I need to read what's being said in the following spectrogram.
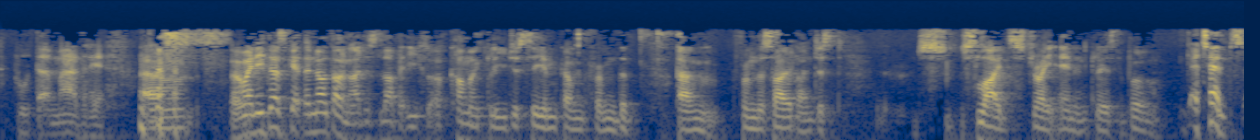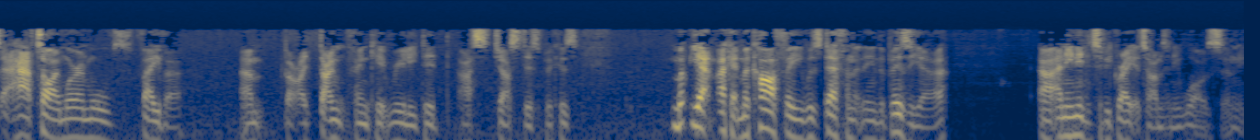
Puta madre. Um, but when he does get the nod on, I just love it. He sort of comically, you just see him come from the um, from the sideline, just s- slides straight in and clears the ball. Attempts at half time were in Wolves' favour, um, but I don't think it really did us justice because, M- yeah, okay, McCarthy was definitely the busier. Uh, and he needed to be great at times, and he was. And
